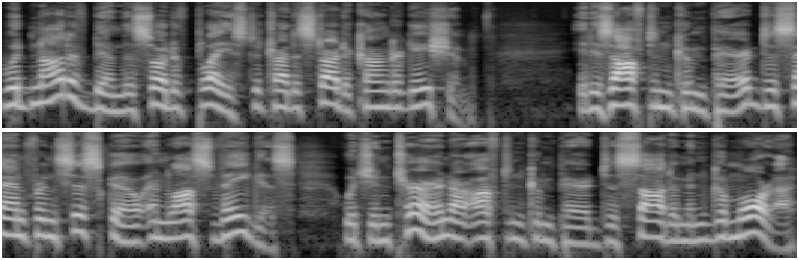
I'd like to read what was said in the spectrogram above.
would not have been the sort of place to try to start a congregation. It is often compared to San Francisco and Las Vegas, which in turn are often compared to Sodom and Gomorrah.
